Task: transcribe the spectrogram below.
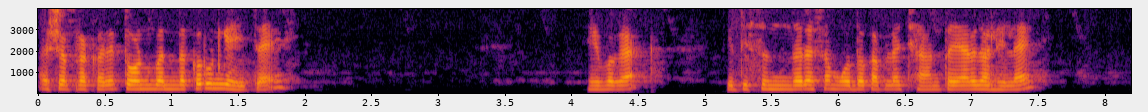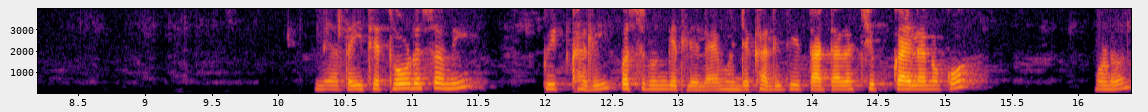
अशा प्रकारे तोंड बंद करून घ्यायचं आहे. हे बघा किती सुंदर असा मोदक आपला छान तयार झालेला आहे. आणि आता इथे थोडंसं मी पीठ खाली पसरून घेतलेलं आहे. म्हणजे खाली ती ताटाला चिपकायला नको म्हणून.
